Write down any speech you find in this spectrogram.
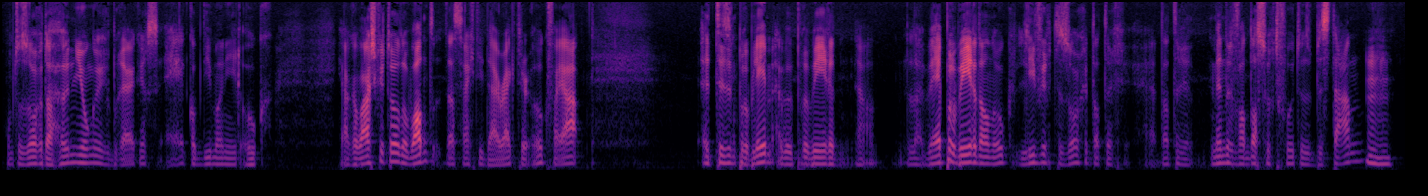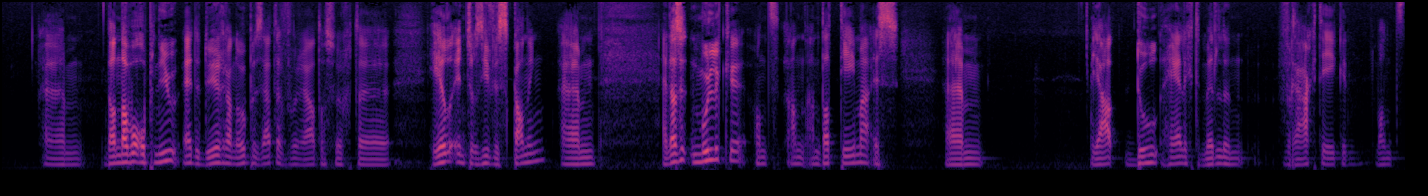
om te zorgen dat hun jonge gebruikers eigenlijk op die manier ook ja, gewaarschuwd worden. Want, dat zegt die director ook, van ja, het is een probleem en we proberen, ja, wij proberen dan ook liever te zorgen dat er, eh, dat er minder van dat soort foto's bestaan, Mhm. Ehm, dan dat we opnieuw hè, de deur gaan openzetten voor ja, dat soort eh, heel intrusieve scanning. Ehm, en dat is het moeilijke, want aan, aan dat thema is ehm, ja, doel heiligt de middelen, vraagteken. Want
